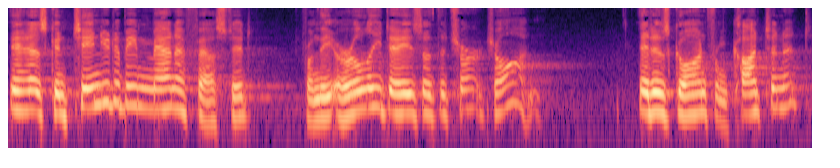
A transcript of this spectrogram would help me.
it has continued to be manifested from the early days of the church on. It has gone from continent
